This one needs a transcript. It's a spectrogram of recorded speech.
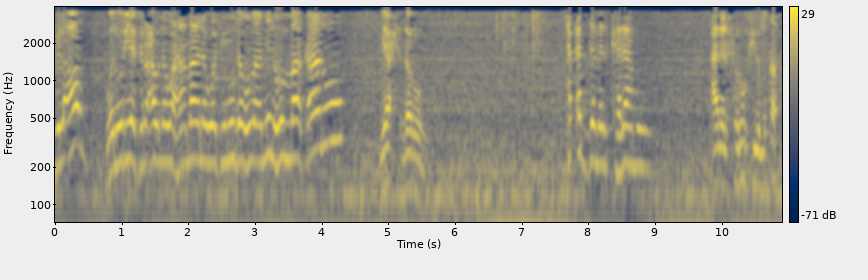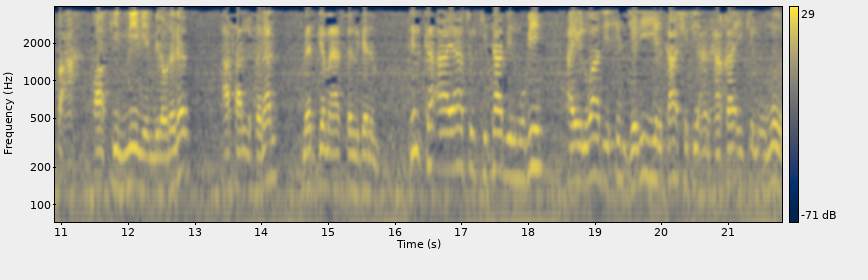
في الأرض ونري فرعون وهامان وجنودهما منهم ما كانوا يحذرون تقدم الكلام على الحروف المقطعة قاسم ميم يميلو نجر عسال فنال مدقم يسفلقنم تلك آيات الكتاب المبين أي الواضح الجلي الكاشف عن حقائق الأمور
